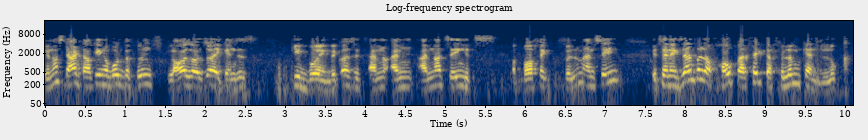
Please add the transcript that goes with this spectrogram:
you know start talking about the film's flaws, also I can just keep going because it's, I'm not, I'm I'm not saying it's a perfect film. I'm saying it's an example of how perfect a film can look.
